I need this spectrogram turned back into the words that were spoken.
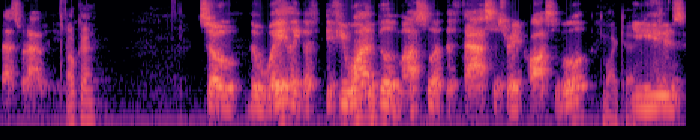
That's what I would do. Okay. So the way, like, if- you want to build muscle at the fastest rate possible, Like you use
